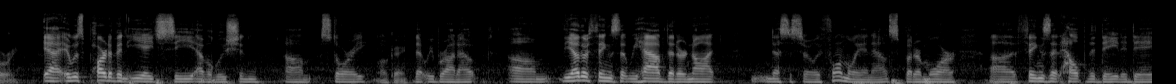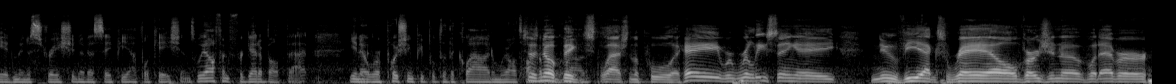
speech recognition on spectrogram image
Story. Yeah, it was part of an EHC evolution um, story Okay. that we brought out. Um, the other things that we have that are not necessarily formally announced, but are more uh, things that help the day-to-day administration of SAP applications. We often forget about that. You know, we're pushing people to the cloud, and we all talk So there's no big cloud. splash in the pool like, hey, we're releasing a new VxRail version of whatever.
